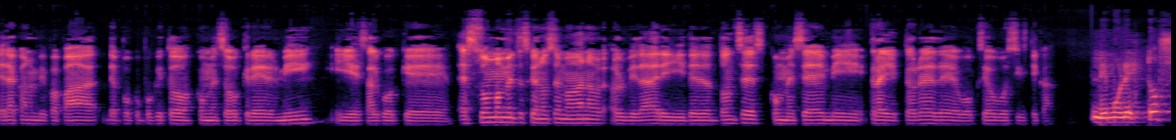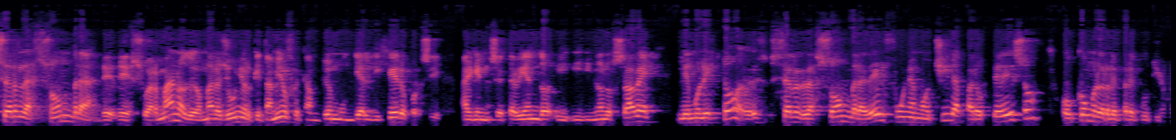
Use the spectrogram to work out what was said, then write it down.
era cuando mi papá de poco a poquito comenzó a creer en mí y es algo que son momentos que no se me van a olvidar y desde entonces comencé mi trayectoria de boxeo boxística. ¿Le molestó ser la sombra de, su hermano, de Omar Jr., que también fue campeón mundial ligero, por si alguien nos está viendo y, no lo sabe? ¿Le molestó ser la sombra de él? ¿Fue una mochila para usted eso? ¿O cómo lo repercutió?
